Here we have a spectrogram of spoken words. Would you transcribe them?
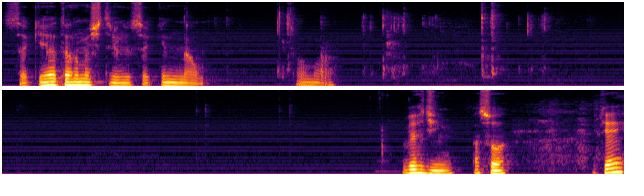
Isso aqui retorna uma string, isso aqui não. Vamos lá. Verdinho, passou. Ok?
